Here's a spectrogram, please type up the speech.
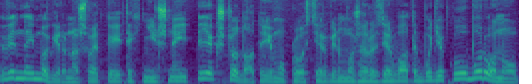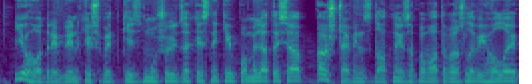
Він неймовірно швидкий і технічний, якщо дати йому простір, він може розірвати будь-яку оборону. Його дріблінг і швидкість змушують захисників помилятися, а ще він здатний забивати важливі голи.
